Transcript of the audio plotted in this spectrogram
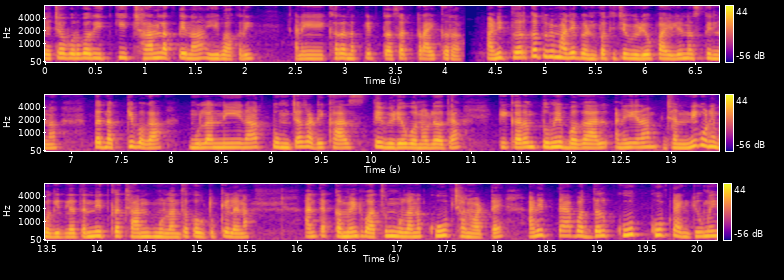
याच्याबरोबर इतकी छान लागते ना ही भाकरी. आणि खरं नक्की तसं ट्राय करा. आणि जर का तुम्ही माझे गणपतीचे व्हिडिओ पाहिले नसतील ना तर नक्की बघा मुलांनी ना तुमच्यासाठी खास ते व्हिडिओ बनवल्या होत्या की कारण तुम्ही बघाल आणि ना ज्यांनी कोणी बघितलं त्यांनी इतकं छान मुलांचं कौतुक केलं ना. आणि त्या कमेंट वाचून मुलांना खूप छान वाटतं आहे आणि त्याबद्दल खूप खूप थँक्यू मी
